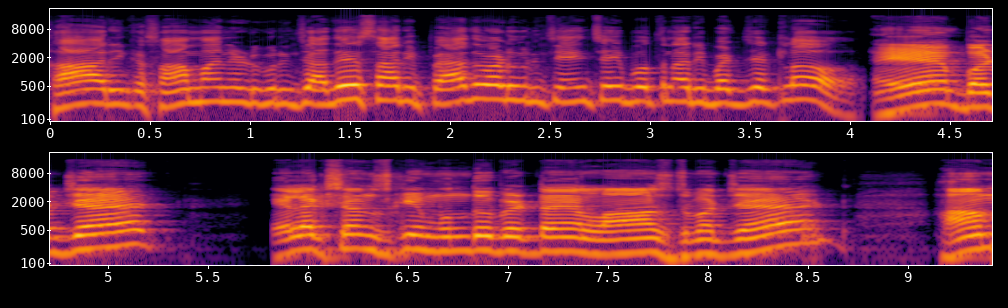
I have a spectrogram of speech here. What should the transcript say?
సార్ ఇంకా సామాన్యుడి గురించి అదే సార్ ఈ పేదవాడి గురించి ఏం చేయబోతున్నారు ఈ బడ్జెట్లో ఏ బడ్జెట్ ఎలక్షన్స్ की ముందు పెట్టే లాస్ట్ బడ్జెట్ हम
